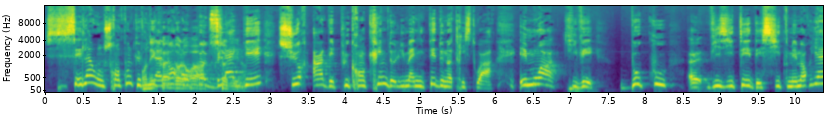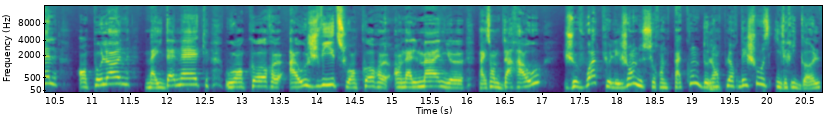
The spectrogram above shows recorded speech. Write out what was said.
c'est là où on se rend compte que finalement on peut hein. blaguer sur un des plus grands crimes de l'humanité de notre histoire. Et moi qui vais beaucoup euh, visiter des sites mémoriels en Pologne, Majdanek, ou encore euh, à Auschwitz, ou encore euh, en Allemagne, par exemple Dachau, je vois que les gens ne se rendent pas compte de l'ampleur des choses. Ils rigolent,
